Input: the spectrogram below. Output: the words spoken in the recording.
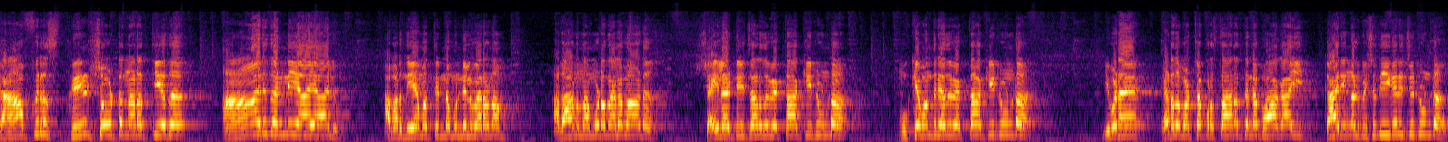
കാഫിർ സ്ക്രീൻഷോട്ട് നടത്തിയത് ആര് തന്നെയായാലും അവർ നിയമത്തിന്റെ മുന്നിൽ വരണം. അതാണ് നമ്മുടെ നിലപാട്. ശൈല ടീച്ചർ അത് വ്യക്തമാക്കിയിട്ടുണ്ട് മുഖ്യമന്ത്രി അത് വ്യക്താക്കിയിട്ടുണ്ട്. ഇവിടെ ഇടതുപക്ഷ പ്രസ്ഥാനത്തിന്റെ ഭാഗമായി കാര്യങ്ങൾ വിശദീകരിച്ചിട്ടുണ്ട്.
